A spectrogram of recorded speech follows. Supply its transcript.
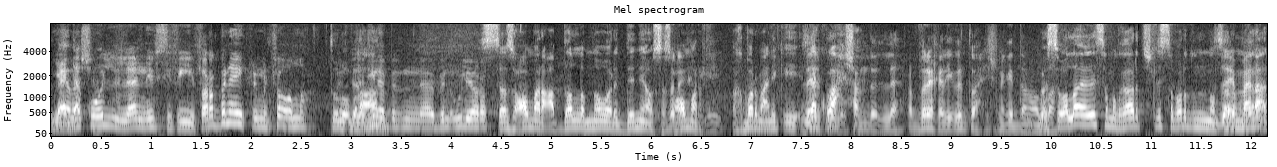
لا يعني ده. كل اللي أنا نفسي فيه فربنا يكرم إن شاء الله. طول ادينا بالعرض. بن... بنقول يا رب. أستاذ عمر عبد الله منور الدنيا يا أستاذ عمر. أخبار معاك إيه؟ لك وحشة. الحمد لله. ربنا يخليك أنتوا وحشنا جدا والله. بس والله لسه ما اتغيرتش لسه برضه النظارة زي ما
